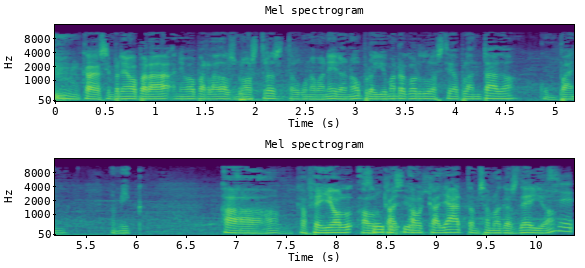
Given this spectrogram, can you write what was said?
que sempre anem a, parar, anem a parlar dels nostres d'alguna manera, no? però jo me'n recordo l'Esteve Plantada, company, amic, uh, que feia el, el, ca, Salutacions. el callat, em sembla que es deia, Sí.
